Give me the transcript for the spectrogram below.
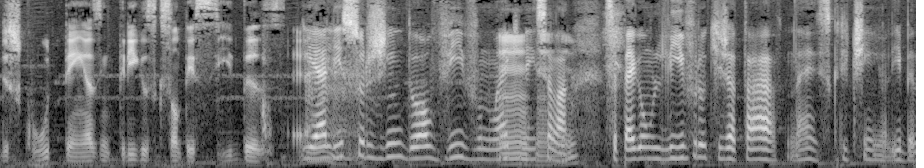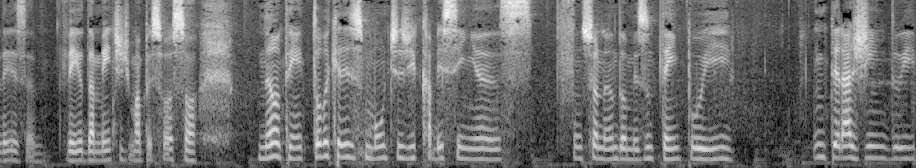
discutem, as intrigas que são tecidas. É. E é ali surgindo ao vivo, não é que nem, sei lá, Uhum. você pega um livro que já tá, né, escritinho ali, beleza, veio da mente de uma pessoa só. Não, tem todos aqueles montes de cabecinhas funcionando ao mesmo tempo e interagindo e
